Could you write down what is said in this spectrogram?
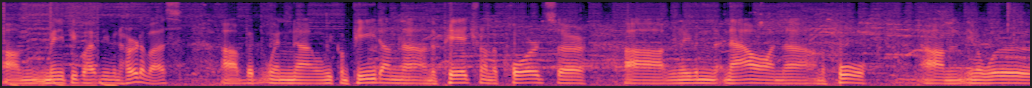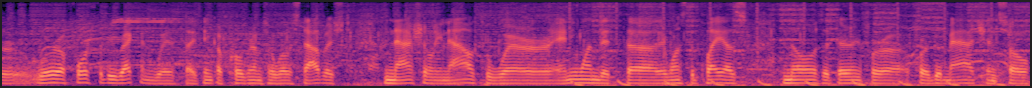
Um, many people haven't even heard of us, uh, but when, uh, when we compete on the, on the pitch, on the courts, or you know, even now on the, on the pool, um, you know, we're, we're a force to be reckoned with. I think our programs are well established nationally now to where anyone that, uh, wants to play us knows that they're in for a, for a good match. And so,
